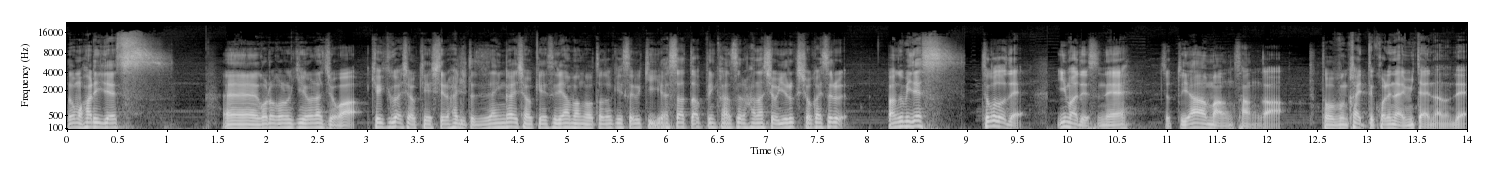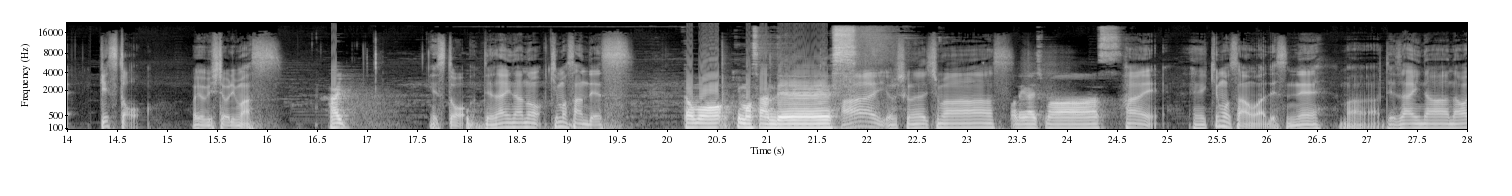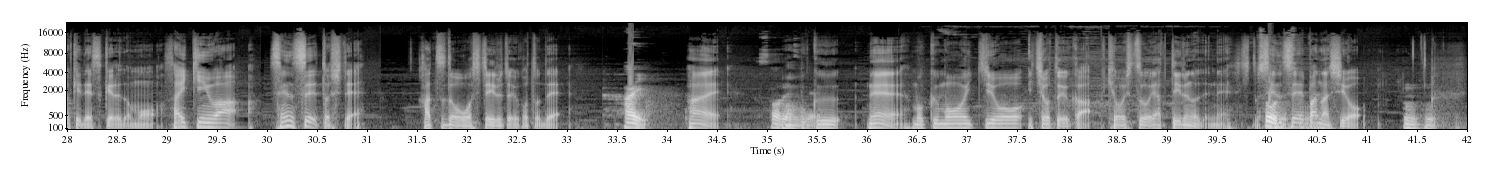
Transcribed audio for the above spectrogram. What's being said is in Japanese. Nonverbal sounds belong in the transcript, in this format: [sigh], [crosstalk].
どうもハリーです、えー、ゴロゴロ企業ラジオは教育会社を経営しているハリーとデザイン会社を経営するヤーマンがお届けする企業やスタートアップに関する話をゆるく紹介する番組ですということで今ですねちょっとヤーマンさんが当分帰ってこれないみたいなのでゲストをお呼びしておりますはい。ゲストデザイナーのキモさんですどうも、キモさんです。はいよろしくお願いしますお願いします。はい、えーキモさんはですね、まあ、デザイナーなわけですけれども最近は先生として活動をしているということではい。はいそうですね。まあ僕ね僕も一応一応というか教室をやっているのでねちょっと先生話を。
